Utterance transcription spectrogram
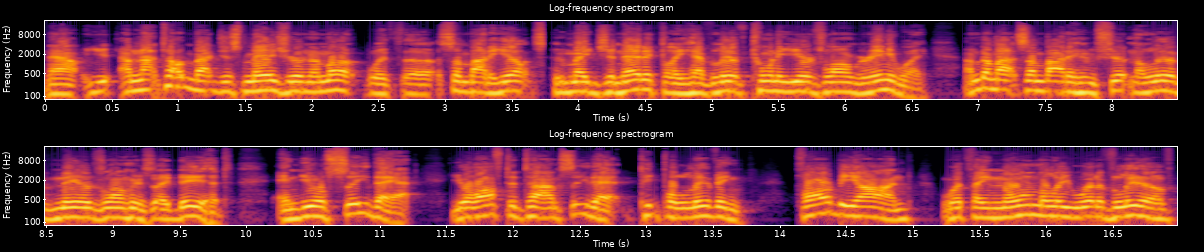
Now, you, I'm not talking about just measuring them up with uh, somebody else who may genetically have lived 20 years longer anyway. I'm talking about somebody who shouldn't have lived near as long as they did. And you'll see that. You'll oftentimes see that people living far beyond what they normally would have lived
